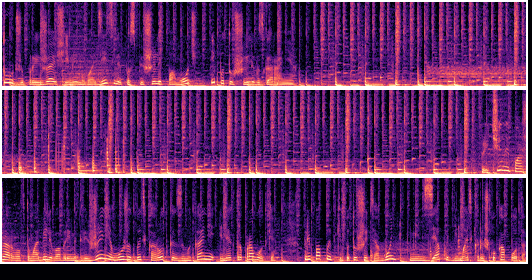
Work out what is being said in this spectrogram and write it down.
Тут же проезжающие мимо водители поспешили помочь и потушили возгорание. Причиной пожара в автомобиле во время движения может быть короткое замыкание электропроводки. При попытке потушить огонь нельзя поднимать крышку капота,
